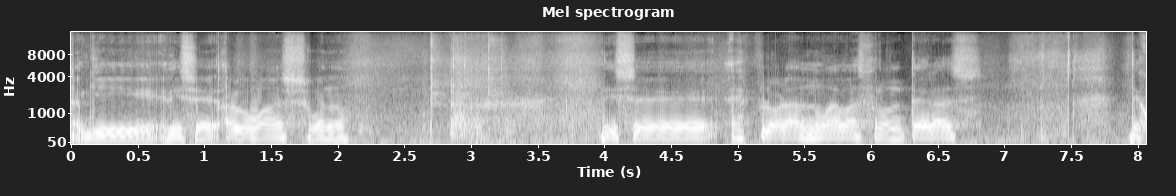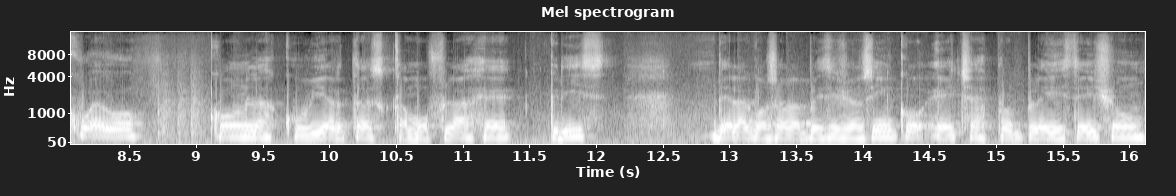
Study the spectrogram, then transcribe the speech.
Aquí dice algo más bueno. Dice explora nuevas fronteras de juego con las cubiertas camuflaje gris de la consola PlayStation 5 hechas por PlayStation.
